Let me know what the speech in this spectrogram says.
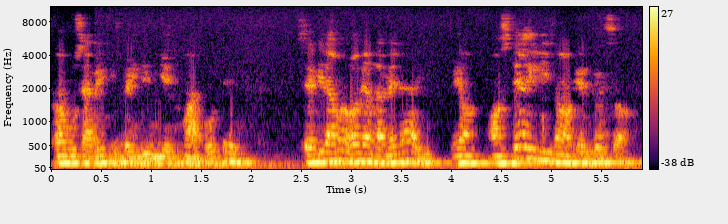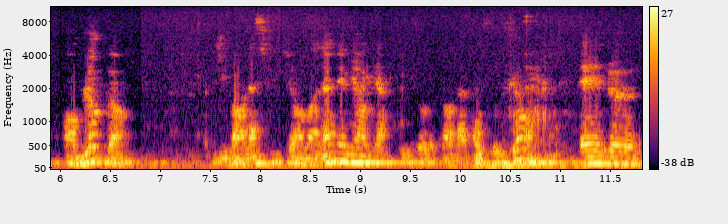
quand vous savez qu'ils payent des milliers de francs à côté c'est évidemment le revers de la médaille. Mais en, stérilisant en quelque sorte, en bloquant, dis pas en asphyxiant, en anémiant le quartier sur le de la construction, et de,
